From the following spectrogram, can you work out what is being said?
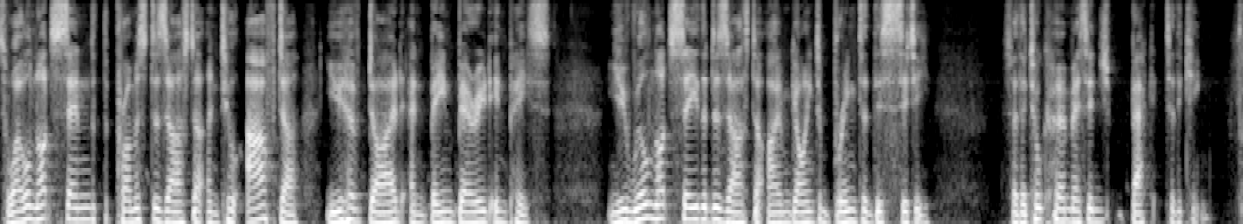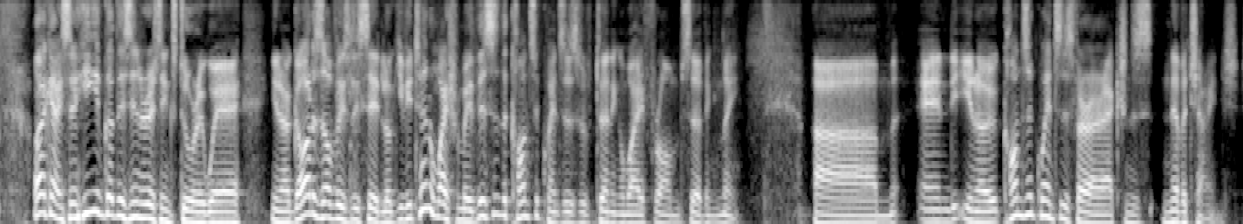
So I will not send the promised disaster until after you have died and been buried in peace. You will not see the disaster I am going to bring to this city. So they took her message back to the king. Okay, so here you've got this interesting story where, you know, God has obviously said, look, if you turn away from me, this is the consequences of turning away from serving me. Um, and, you know, consequences for our actions never change.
